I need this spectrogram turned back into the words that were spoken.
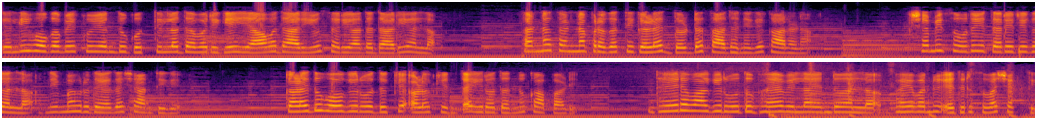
ಎಲ್ಲಿ ಹೋಗಬೇಕು ಎಂದು ಗೊತ್ತಿಲ್ಲದವರಿಗೆ ಯಾವ ದಾರಿಯೂ ಸರಿಯಾದ ದಾರಿ ಅಲ್ಲ. ಸಣ್ಣ ಸಣ್ಣ ಪ್ರಗತಿಗಳೇ ದೊಡ್ಡ ಸಾಧನೆಗೆ ಕಾರಣ. ಕ್ಷಮಿಸುವುದು ಇತರರಿಗಲ್ಲ, ನಿಮ್ಮ ಹೃದಯದ ಶಾಂತಿಗೆ. ಕಳೆದು ಹೋಗಿರುವುದಕ್ಕೆ ಅಳಕ್ಕಿಂತ ಇರೋದನ್ನು ಕಾಪಾಡಿ. ಧೈರ್ಯವಾಗಿರುವುದು ಭಯವಿಲ್ಲ ಎಂದು ಅಲ್ಲ, ಭಯವನ್ನು ಎದುರಿಸುವ ಶಕ್ತಿ.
